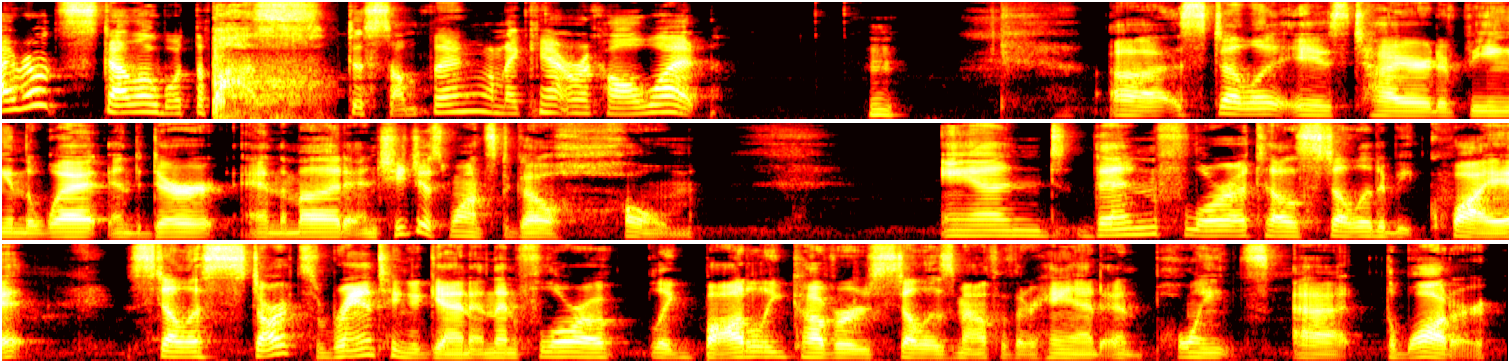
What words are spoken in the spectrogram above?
I wrote Stella what the f- to something, and I can't recall what. Uh, Stella is tired of being in the wet and the dirt and the mud, and she just wants to go home. And then Flora tells Stella to be quiet. Stella starts ranting again, and then Flora like bodily covers Stella's mouth with her hand and points at the water.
